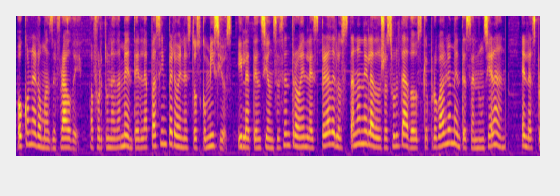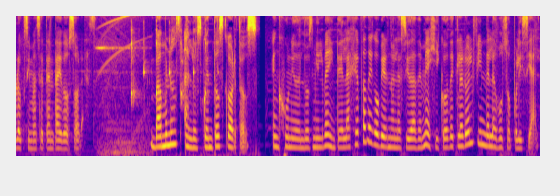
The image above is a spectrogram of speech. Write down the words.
o con aromas de fraude. Afortunadamente, la paz imperó en estos comicios y la atención se centró en la espera de los tan anhelados resultados que probablemente se anunciarán en las próximas 72 horas. Vámonos a los cuentos cortos. En junio del 2020, la jefa de gobierno en la Ciudad de México declaró el fin del abuso policial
